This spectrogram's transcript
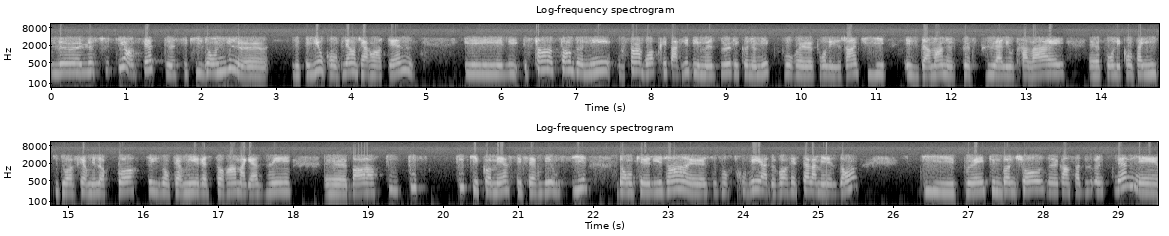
le, souci, en fait, c'est qu'ils ont mis le, pays au complet en quarantaine et sans, donner ou sans avoir préparé des mesures économiques pour, euh, pour les gens qui, évidemment, ne peuvent plus aller au travail, euh, pour les compagnies qui doivent fermer leurs portes. Ils ont fermé restaurants, magasins, bars, tout, tout, tout ce qui est commerce est fermé aussi. Donc, euh, les gens euh, se sont retrouvés à devoir rester à la maison, qui peut être une bonne chose euh, quand ça dure une semaine, mais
